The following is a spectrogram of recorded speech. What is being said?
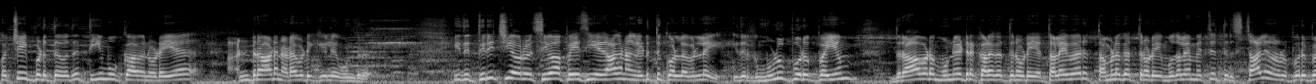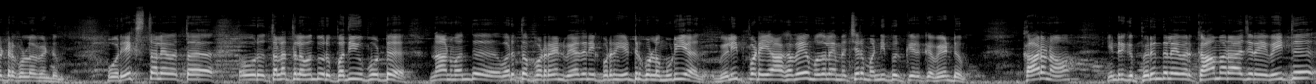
கொச்சைப்படுத்துவது திமுகவினுடைய அன்றாட நடவடிக்கையிலே ஒன்று. இது திருச்சி அவர்கள் சிவா பேசியதாக நாங்கள் எடுத்துக்கொள்ளவில்லை. இதற்கு முழு பொறுப்பையும் திராவிட முன்னேற்றக் கழகத்தினுடைய தலைவர் தமிழகத்தினுடைய முதலமைச்சர் திரு ஸ்டாலின் அவர்கள் பொறுப்பேற்றுக் கொள்ள வேண்டும். ஒரு எக்ஸ் தலைவர் த ஒரு தளத்தில் வந்து ஒரு பதிவு போட்டு நான் வந்து வருத்தப்படுறேன் வேதனைப்படுறேன் ஏற்றுக்கொள்ள முடியாது. வெளிப்படையாகவே முதலமைச்சர் மன்னிப்பு இருக்க வேண்டும். காரணம் இன்றைக்கு பெருந்தலைவர் காமராஜரை வைத்து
